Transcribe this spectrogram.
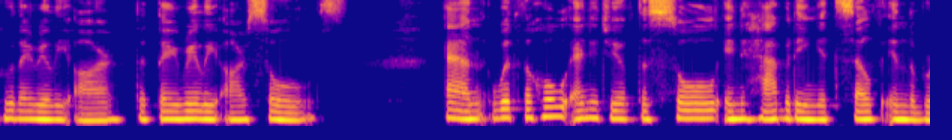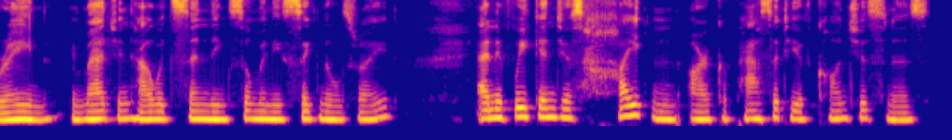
who they really are, that they really are souls. And with the whole energy of the soul inhabiting itself in the brain, imagine how it's sending so many signals, right? And if we can just heighten our capacity of consciousness,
